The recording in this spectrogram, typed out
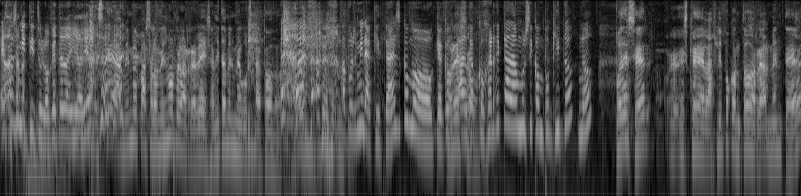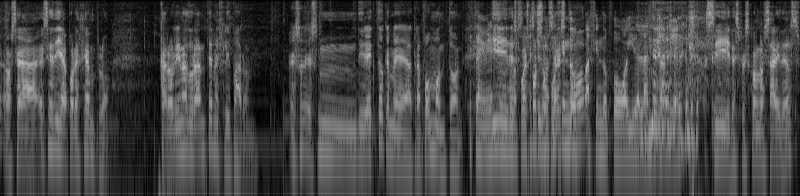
este es mi título que te doy yo. ya. Es que a mí me pasa lo mismo, pero al revés. A mí también me gusta todo. ¿sabes? Ah, pues mira, quizás como que co- al coger de cada música un poquito, ¿no? Puede ser. Es que la flipo con todo realmente. ¿eh? O sea, ese día, por ejemplo, Carolina Durante me fliparon. Eso es un directo que me atrapó un montón. También y estuvimos- después, por supuesto, haciendo, haciendo pogo ahí delante también. Sí, después con los Idols,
